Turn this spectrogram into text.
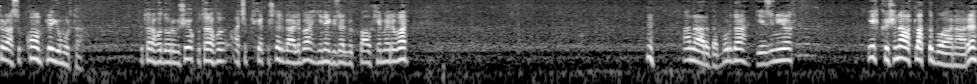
Şurası komple yumurta. Bu tarafa doğru bir şey yok. Bu tarafı açıp tüketmişler galiba. Yine güzel bir bal kemeri var. Ana arı da burada geziniyor. İlk kışını atlattı bu ana arı.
